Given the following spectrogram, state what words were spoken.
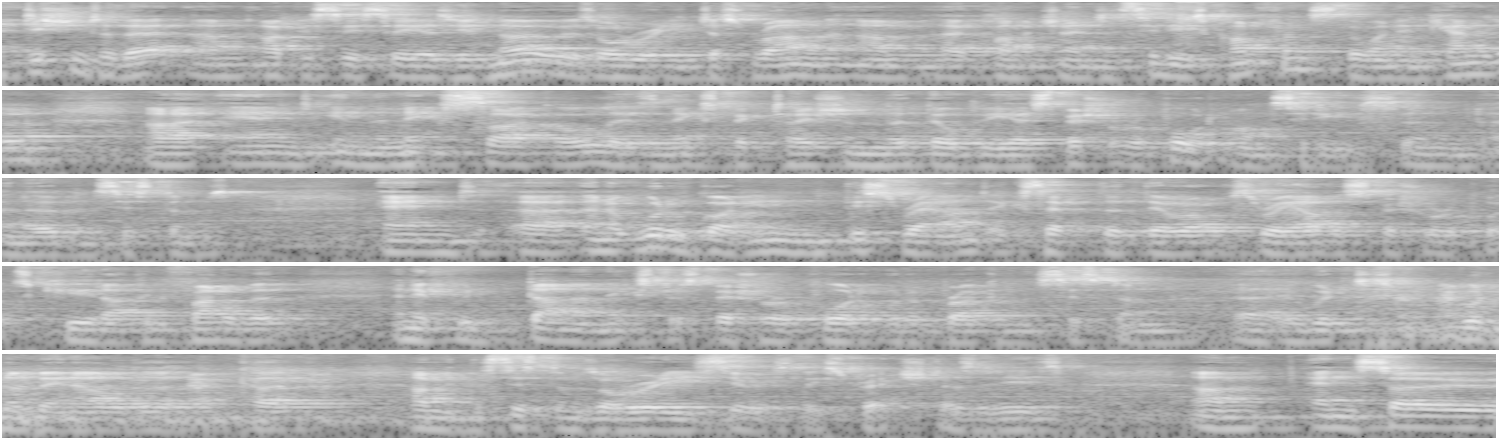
addition to that, um, IPCC, as you know, has already just run um, a climate change in cities conference, the one in Canada, uh, and in the next cycle, there's an expectation that there'll be a special report on cities and, and urban systems. And, uh, and it would have got in this round, except that there were three other special reports queued up in front of it. And if we'd done an extra special report, it would have broken the system. Uh, it would just wouldn't have been able to cope. I mean, the system's already seriously stretched as it is. Um, and so,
